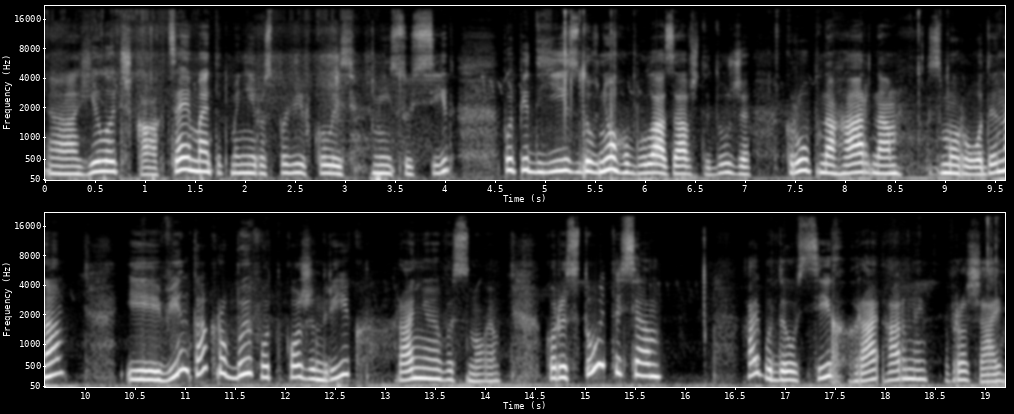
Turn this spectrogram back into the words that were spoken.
е, гілочках. Цей метод мені розповів колись мій сусід по під'їзду. В нього була завжди дуже крупна, гарна смородина. І він так робив от кожен рік ранньою весною. Користуйтеся, хай буде у всіх гарний врожай.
